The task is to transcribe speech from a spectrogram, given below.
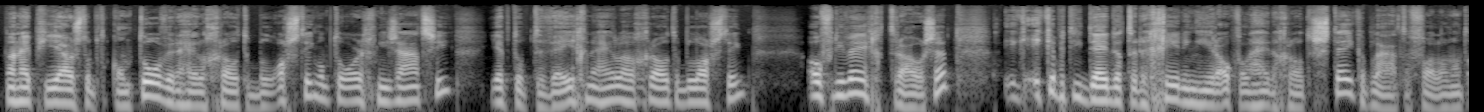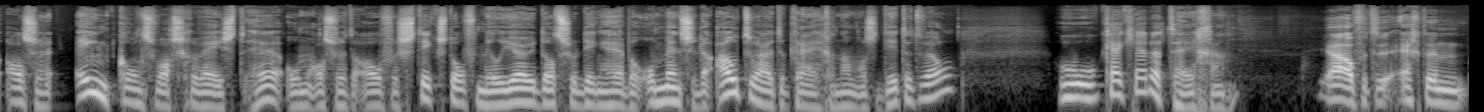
dan heb je juist op het kantoor weer een hele grote belasting op de organisatie. Je hebt op de wegen een hele grote belasting. Over die wegen trouwens. Hè. Ik, ik heb het idee dat de regering hier ook wel een hele grote steek op laten vallen. Want als er één kans was geweest, hè, om als we het over stikstof, milieu, dat soort dingen hebben, om mensen de auto uit te krijgen, dan was dit het wel. Hoe, hoe kijk jij daar tegenaan? Ja, of het echt een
